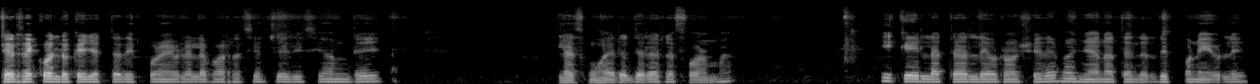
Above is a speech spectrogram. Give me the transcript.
Te recuerdo que ya está disponible la más reciente edición de Las Mujeres de la Reforma y que en la tarde o noche de mañana tendrá disponible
